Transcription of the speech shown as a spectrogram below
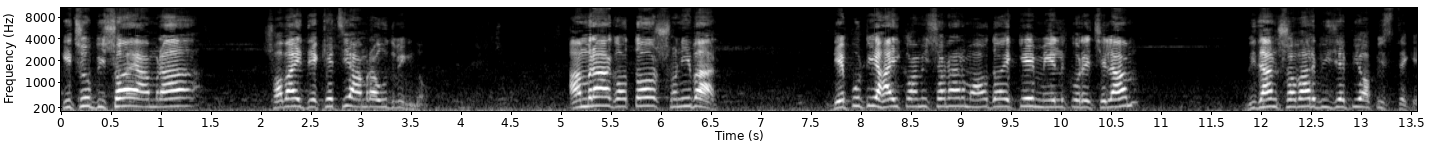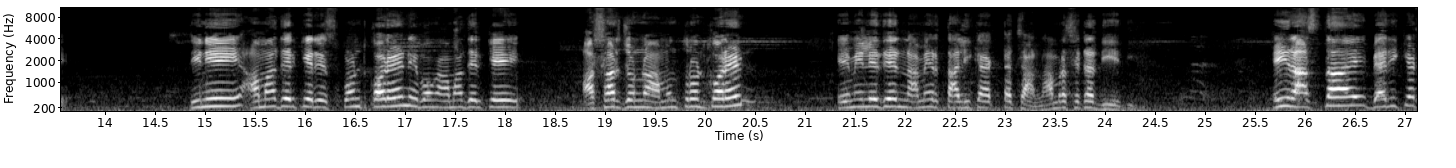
কিছু বিষয় আমরা সবাই দেখেছি, আমরা উদ্বিগ্ন। আমরা গত শনিবার ডেপুটি হাই কমিশনার মহোদয়কে মেল করেছিলাম বিধানসভার বিজেপি অফিস থেকে। তিনি আমাদেরকে রেসপন্ড করেন এবং আমাদেরকে আসার জন্য আমন্ত্রণ করেন। এমএলএদের নামের তালিকা একটা চান, আমরা সেটা দিয়ে দিই। এই রাস্তায় ব্যারিকেড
